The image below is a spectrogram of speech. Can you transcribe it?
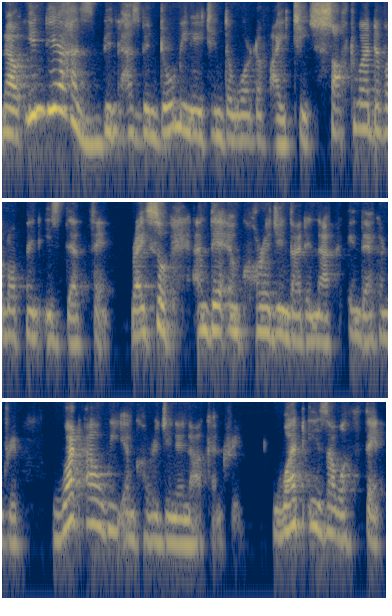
Now, India has been has been dominating the world of IT. Software development is their thing, right? So, and they're encouraging that in that in their country. What are we encouraging in our country? What is our thing?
